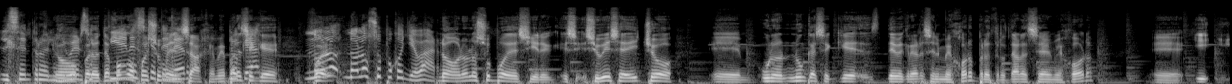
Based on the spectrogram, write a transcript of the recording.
el centro del No, universo. pero tampoco tienes fue que su tener mensaje. Me parece que No, lo, no lo supo conllevar. No, no lo supo decir. Si, si hubiese dicho, eh, uno nunca se que debe creerse el mejor, pero tratar de ser el mejor. eh, y, y-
